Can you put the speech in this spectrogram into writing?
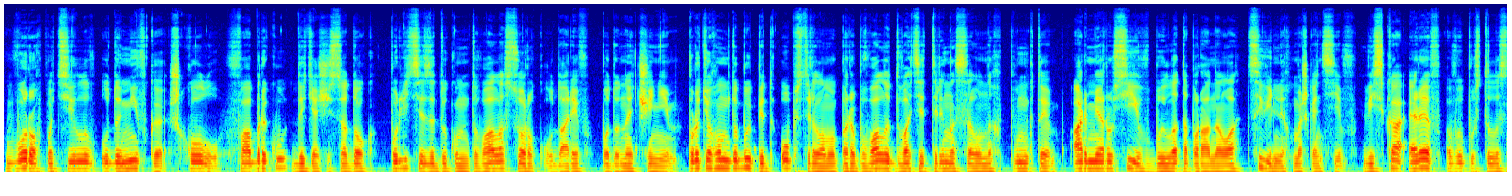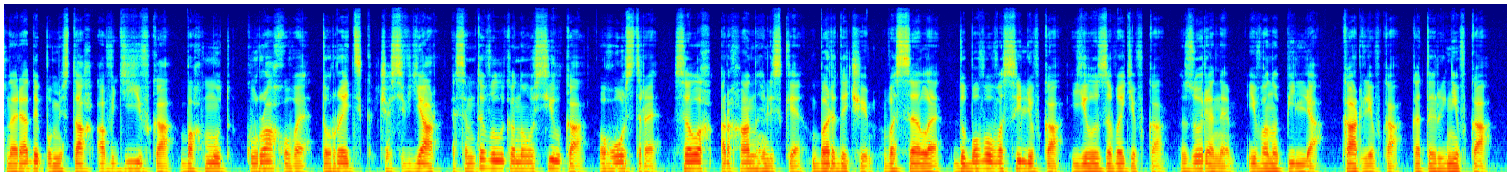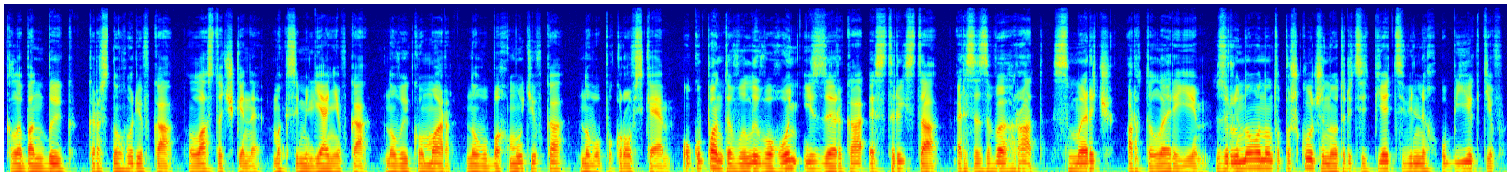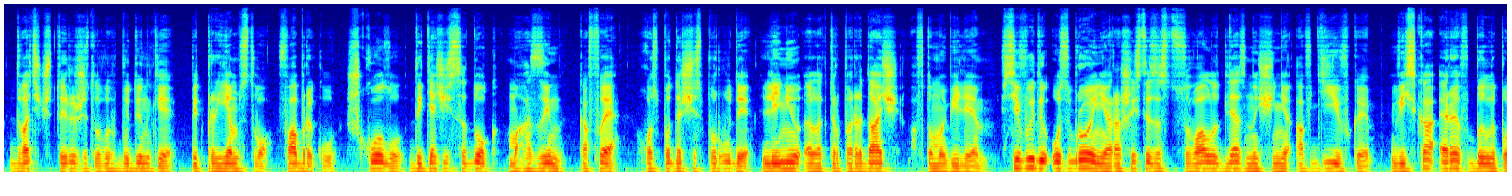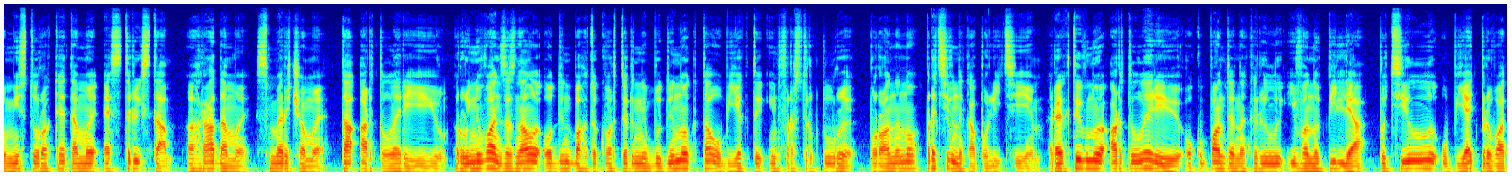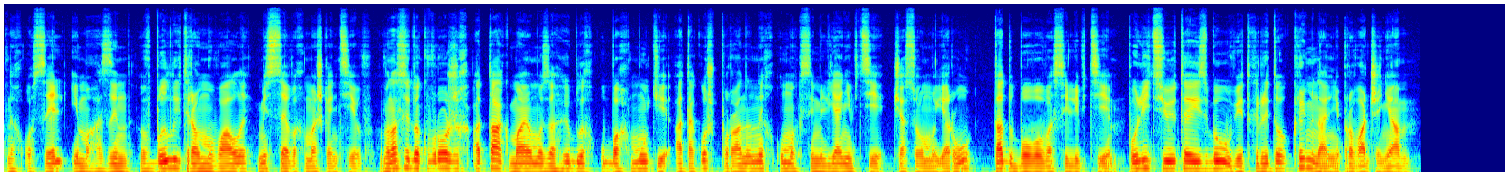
Ворог поцілив у домівки, школу, фабрику, дитячий садок. Поліція задокументувала 40 ударів по Донеччині. Протягом доби під обстрілами перебували 23 населених пункти. Армія Росії вбила та поранила цивільних мешканців. Війська РФ випустили снаряди по містах Авдіївка, Бахмут, Курахове, Торецьк, Часів'яр, СМТ Велика Новосілка, Гостре, селах Архангельське, Бердичі, Веселе, Дубово-Василівка, Єлизаветівка, Зоряне, Іванопілля, Карлівка, Катеринівка, Клебанбик, Красногорівка, Ласточкине, Максимільянівка, Новий Комар, Новобахмутівка, Новопокровське. Окупанти вели вогонь із ЗРК С-300, РСЗВ «Град», Смерч, артилерії. Зруйновано та пошкоджено 35 цивільних об'єктів, 24 житлових будинки, підприємство, фабрику, школу, дитячий садок, магазин, кафе, господарчі споруди, лінію електропередач, автомобілі. Всі види озброєння рашисти застосували для знищення Авдіївки. Війська РФ били по місту ракетами С-300, градами, смерчами та артилерією. Руйнувань зазнали один багатоквартирний будинок та об'єкти інфраструктури. Поранено працівника поліції. Реактивною артилерією окупанти накрили Іванопілля, поцілили у п'ять приватних осель і магазин, вбили й травмували місцевих мешканців. Внаслідок ворожих атак маємо загиблих у Бахмуті, а також поранених у Максимільянівці, Часовому Яру та Дубово-Василівці. Поліцію та СБУ відкрито кримінальні провадження.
